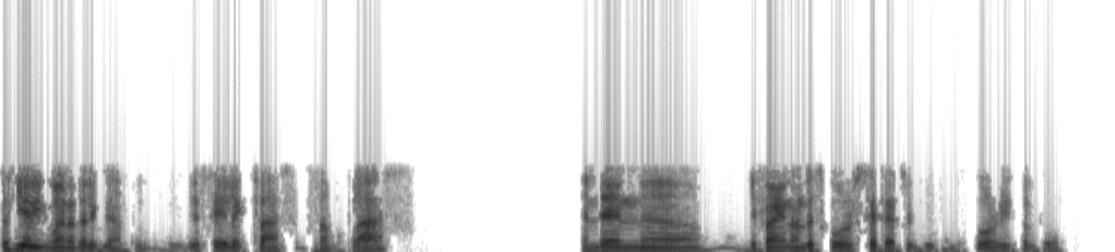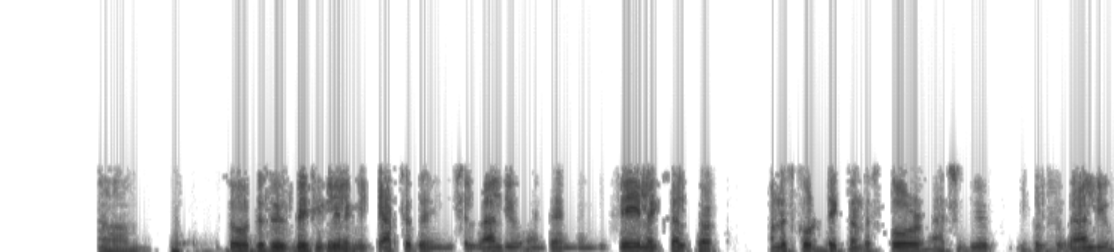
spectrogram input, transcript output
So here is another example. Just say like class some class and then uh, define underscore set attribute underscore equal to. Um, so this is basically like we capture the initial value and then when we say like self dot underscore dict underscore attribute equal to value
